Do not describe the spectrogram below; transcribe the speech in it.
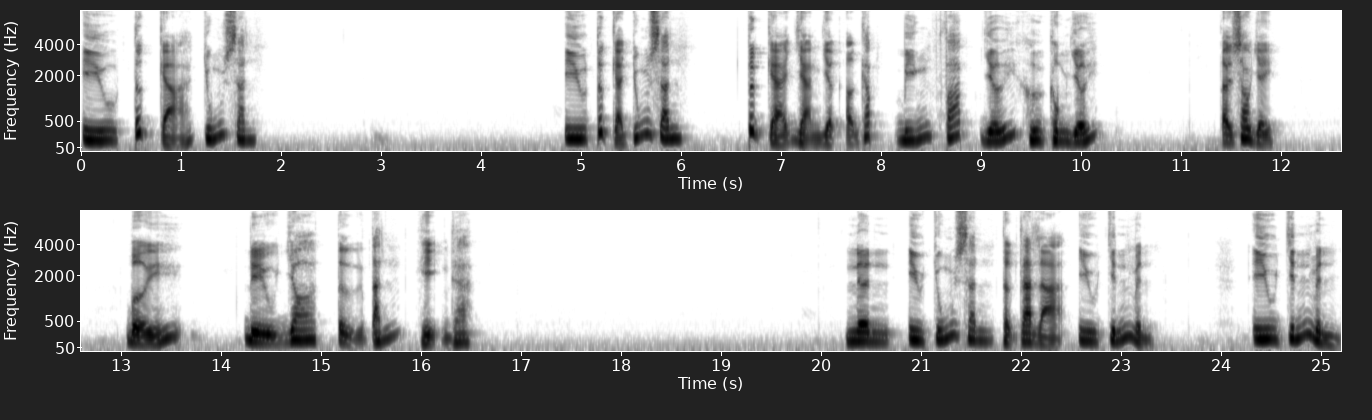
Yêu tất cả chúng sanh. Yêu tất cả chúng sanh, tất cả dạng vật ở khắp biến pháp giới, hư không giới. Tại sao vậy? Bởi đều do tự tánh hiện ra. Nên yêu chúng sanh thật ra là yêu chính mình. Yêu chính mình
